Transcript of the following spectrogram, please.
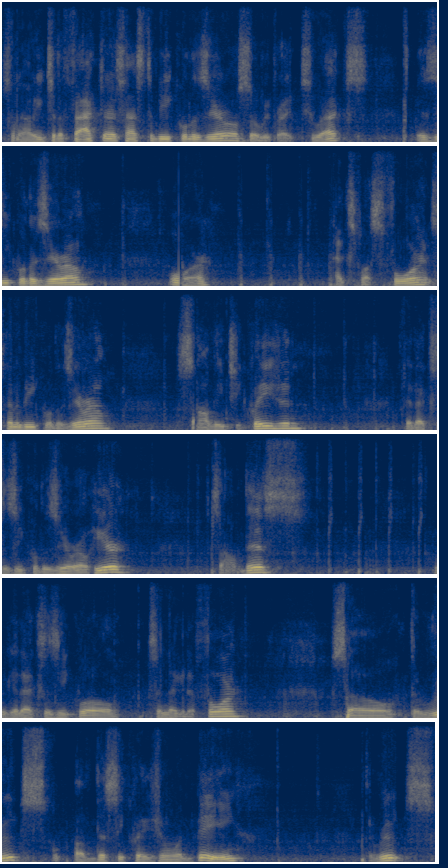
So now each of the factors has to be equal to 0, so we'd write 2x is equal to 0, or x plus 4 is going to be equal to 0. Solve each equation. Get x is equal to 0 here. Solve this. We get x is equal to negative 4. So the roots of this equation would be, the roots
